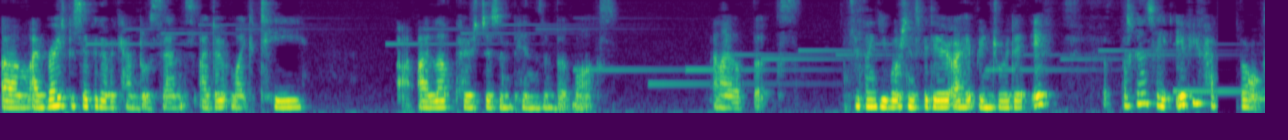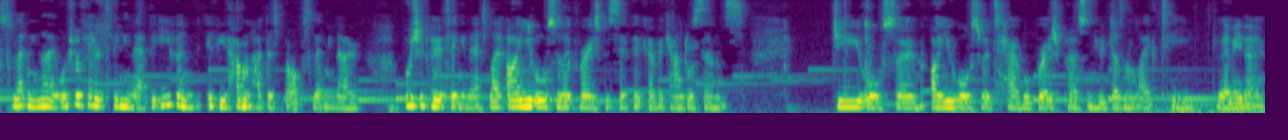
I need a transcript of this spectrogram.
um, I'm very specific over candle scents. I don't like tea. I love posters and pins and bookmarks. And I love books. So thank you for watching this video. I hope you enjoyed it. If I was going to say, if you've had this box, let me know. What's your favourite thing in there? But even if you haven't had this box, let me know. What's your favourite thing in it? Like, are you also like very specific over candle scents? Do you also, are you also a terrible British person who doesn't like tea? Let me know.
